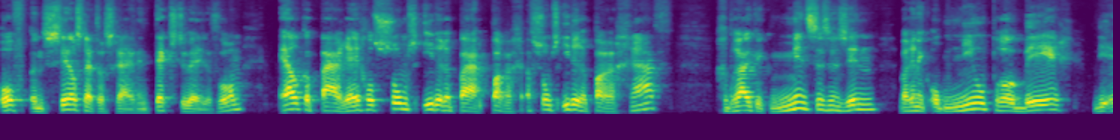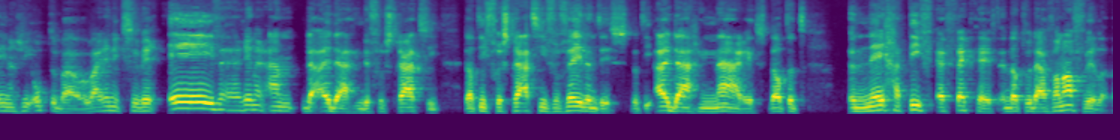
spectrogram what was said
of een salesletter schrijf in textuele vorm, elke paar regels, soms iedere, paar paragraaf, soms iedere paragraaf, gebruik ik minstens een zin waarin ik opnieuw probeer die energie op te bouwen. Waarin ik ze weer even herinner aan de uitdaging, de frustratie. Dat die frustratie vervelend is, dat die uitdaging naar is, dat het een negatief effect heeft en dat we daar vanaf willen.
